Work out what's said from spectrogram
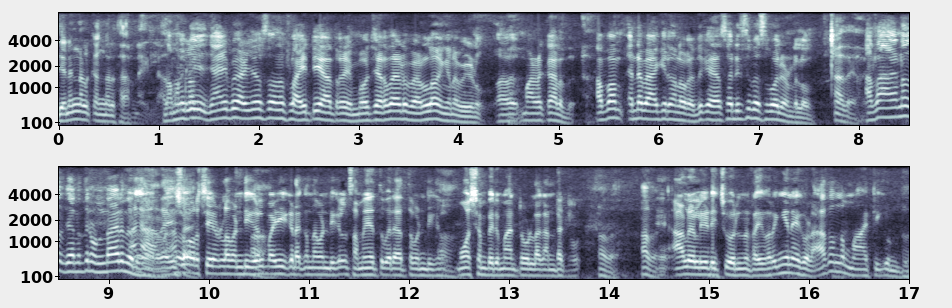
ജനങ്ങൾക്ക് അങ്ങനെ ധാരണയില്ല. നമുക്ക് ഞാനിപ്പോൾ കഴിഞ്ഞ ദിവസം ഒന്ന് ഫ്ലൈറ്റ് യാത്ര ചെയ്യുമ്പോൾ ചെറുതായിട്ട് വെള്ളം ഇങ്ങനെ വീണു. മഴക്കാലത്ത്. അപ്പം എന്റെ ബാക്കിൽ നല്ല പറയുന്നത് K S R T C bus പോലെ ഉണ്ടല്ലോ. അതെ അതാണ് ജനത്തിന് ഉണ്ടായിരുന്നത് അതെ ചോർച്ചയുള്ള വണ്ടികൾ വഴി കിടക്കുന്ന വണ്ടികൾ സമയത്ത് വരാത്ത വണ്ടികൾ മോശം പെരുമാറ്റമുള്ള കണ്ടക്ടർ അതെ ആളുകൾ ഇടിച്ചു വരുന്ന ഡ്രൈവർ ഇങ്ങനെയൊക്കെ അതൊന്നും മാറ്റിക്കൊണ്ട്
